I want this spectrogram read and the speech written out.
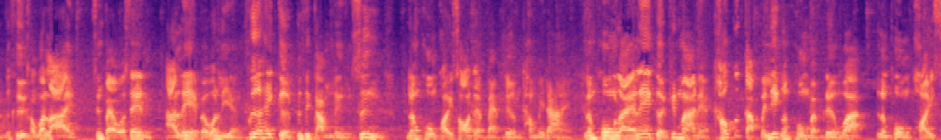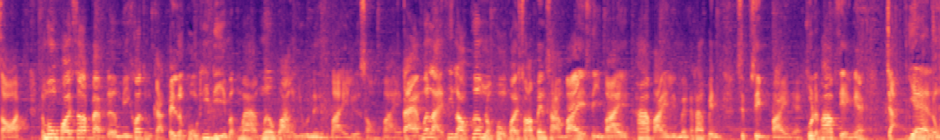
ำก็คือคำว่าไลซึ่งแปลว่าเส้นอาเล่แปลว่าเรียง เพื่อให้เกิดพฤติกรรมหนึ่ง ซึ่งลำโพงพอยซอสแบบเดิมทำไม่ได้ลำโพงไลอาเล่เกิดขึ้นมาเนี่ยเขาก็กลับไปเรียกลำโพงแบบเดิมว่าลำโพงพอยซอสลำโพงพอยซอสแบบเดิมมีข้อจำกัดเป็นลำโพงที่ดีมากๆ เมื่อวางอยู่ 1 ใบหรือ 2 ใบ แต่เมื่อไหร่ที่เราเพิ่มลำโพงพอยซอสเป็น 3 ใบ 4 ใบ 5 ใบ หรือแม้กระทั่งเป็น 10 10ใบเนี่ยคุณภาพเสียงเนี่ยจะแย่ลง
